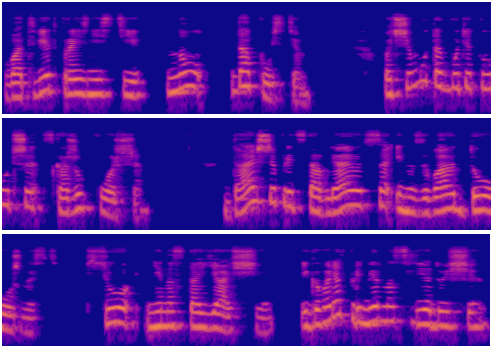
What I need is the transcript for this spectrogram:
в ответ произнести «ну, допустим». Почему так будет лучше, скажу позже. Дальше представляются и называют должность, все ненастоящее, и говорят примерно следующее.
